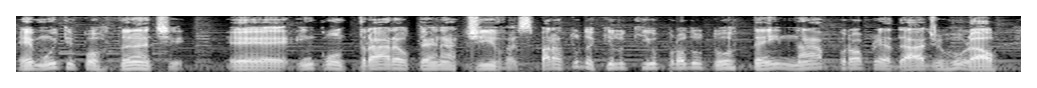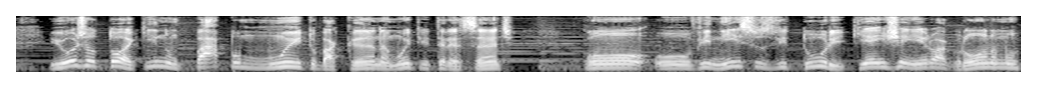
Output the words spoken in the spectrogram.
é muito importante é, encontrar alternativas para tudo aquilo que o produtor tem na propriedade rural. E hoje eu estou aqui num papo muito bacana, muito interessante, com o Vinícius Vituri, que é engenheiro agrônomo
